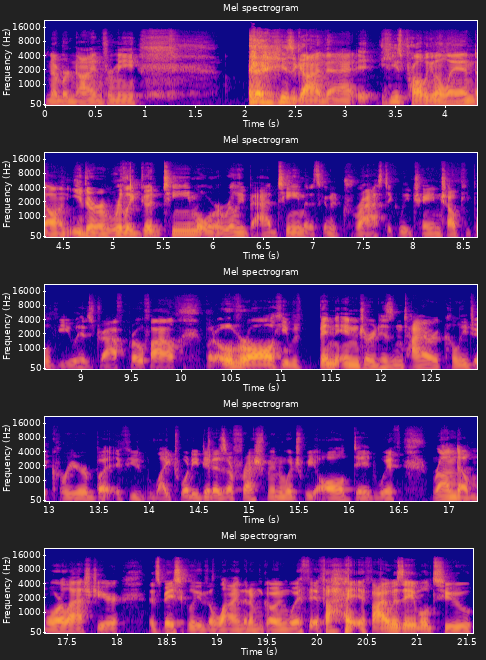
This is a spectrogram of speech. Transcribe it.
Number nine for me he's a guy that he's probably going to land on either a really good team or a really bad team, and it's going to drastically change how people view his draft profile. But overall, he was been injured his entire collegiate career. But if you liked what he did as a freshman, which we all did with Rondale Moore last year, that's basically the line that I'm going with. If I if I was able to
